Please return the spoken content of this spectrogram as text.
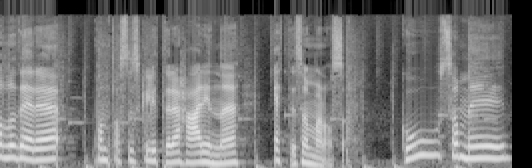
alle dere fantastiske lyttere her inne etter sommeren også. God sommer!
